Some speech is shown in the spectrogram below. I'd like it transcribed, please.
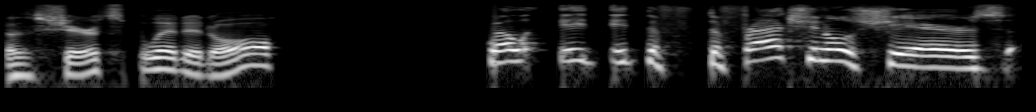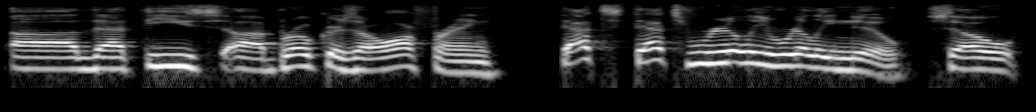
a, share split at all? Well, it, it the, the fractional shares uh, that these uh, brokers are offering that's that's really really new. So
